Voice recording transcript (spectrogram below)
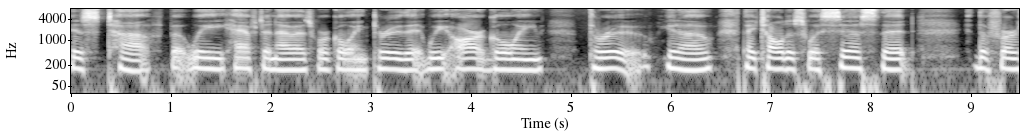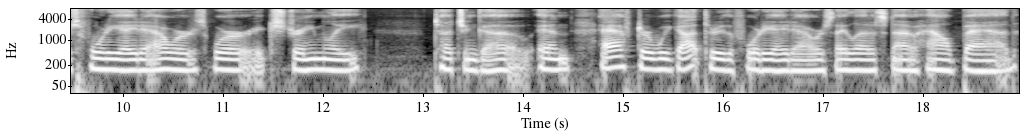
is tough but we have to know as we're going through that we are going through you know. They told us with sis that the first 48 hours were extremely touch and go. And after we got through the 48 hours they let us know how bad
